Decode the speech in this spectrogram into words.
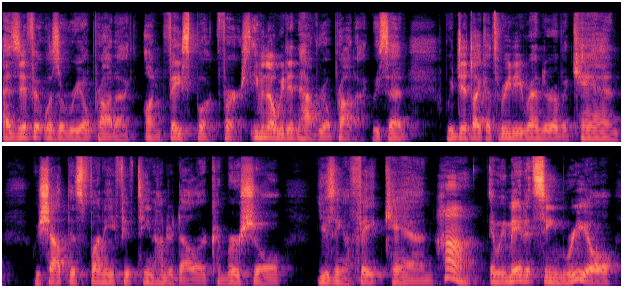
as if it was a real product on Facebook first, even though we didn't have real product. We said we did like a 3D render of a can. We shot this funny $1,500 commercial using a fake can, Huh. and we made it seem real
